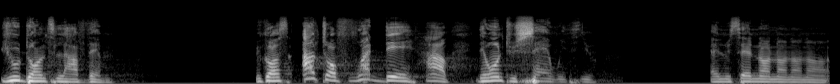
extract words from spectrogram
you don't love them. Because out of what they have, they want to share with you. And you say, No, no, no, no.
